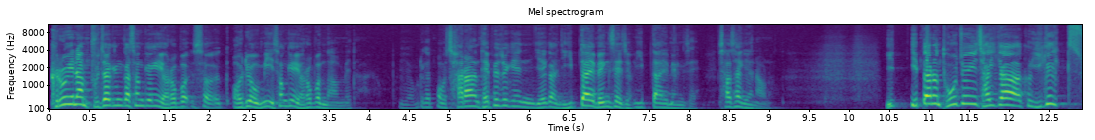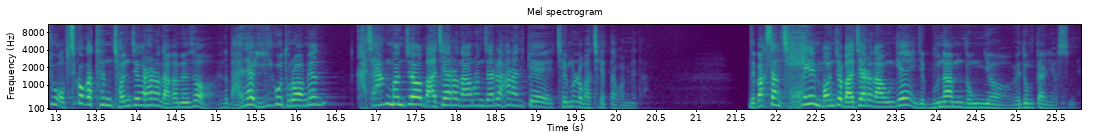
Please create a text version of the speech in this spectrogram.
그로 인한 부작용과 성경의 여러 번 서- 어려움이 성경에 여러 번 나옵니다. 우리가 뭐잘 아는 대표적인 예가 입다의 맹세죠. 입다의 맹세. 사사기에 나오는. 이- 입다는 도저히 자기가 그 이길 수 없을 것 같은 전쟁을 하러 나가면서 만약 이기고 돌아오면 가장 먼저 맞이하러 나오는 자를 하나님께 제물로 바치겠다고 합니다. 근데 막상 제일 먼저 맞이하러 나온 게 이제 무남 동녀 외동딸이었습니다.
